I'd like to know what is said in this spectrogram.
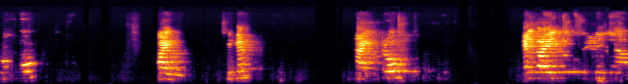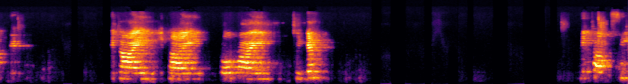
ब्रोमो हाइड्रो ठीक है? नाइट्रो एल्काइल ग्रुप यहाँ पे इथाइल इथाइल प्रोपाइल ठीक है? मिथॉक्सी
